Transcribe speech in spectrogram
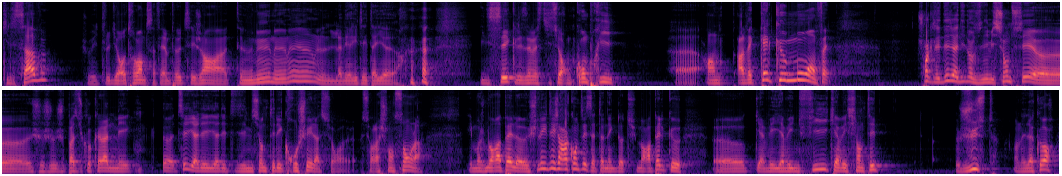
qu'ils savent. Je vais te le dire autrement, parce que ça fait un peu de ces genres. Euh, la vérité est ailleurs. il sait que les investisseurs ont compris euh, avec quelques mots en fait. Je crois que je l'ai déjà dit dans une émission, tu sais, euh, je, passe du coq à l'âne, mais tu sais, il y, a des émissions de télécrochet là sur, la chanson là. Et moi je me rappelle, je l'ai déjà raconté cette anecdote. Je me rappelle qu'il y avait, une fille qui avait chanté juste on est d'accord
